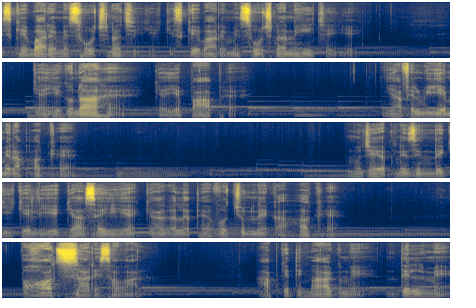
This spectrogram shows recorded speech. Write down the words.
किसके बारे में सोचना चाहिए, किसके बारे में सोचना नहीं चाहिए? क्या ये गुनाह है? क्या ये पाप है? या फिर ये मेरा हक है? मुझे अपनी ज़िंदगी के लिए क्या सही है, क्या गलत है, वो चुनने का हक है? बहुत सारे सवाल आपके दिमाग में, दिल में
